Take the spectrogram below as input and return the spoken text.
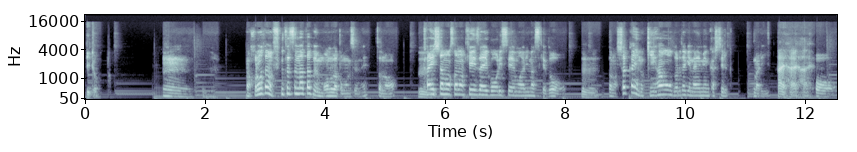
理論。うん。まあ、これも多分複雑な多分ものだと思うんですよね。その会社のその経済合理性もありますけど、うん、その社会の規範をどれだけ内面化してるかつまり、はいはいはい、こ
